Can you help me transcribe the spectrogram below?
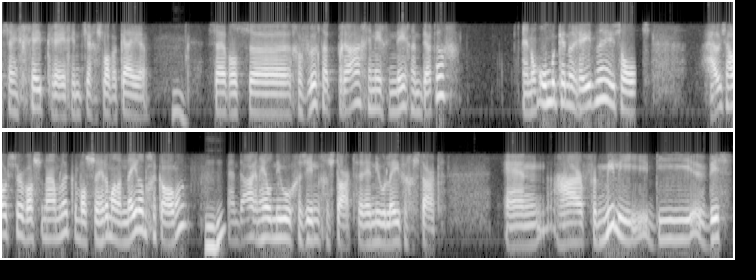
zijn greep kreeg in Tsjechoslowakije. Hmm. Zij was eh, gevlucht uit Praag in 1939. En om onbekende redenen is als huishoudster was ze namelijk... was ze helemaal naar Nederland gekomen... Mhm. En daar een heel nieuw gezin gestart, en een nieuw leven gestart. En haar familie die wist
